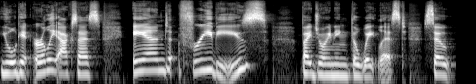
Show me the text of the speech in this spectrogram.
you will get early access and freebies by joining the waitlist. So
